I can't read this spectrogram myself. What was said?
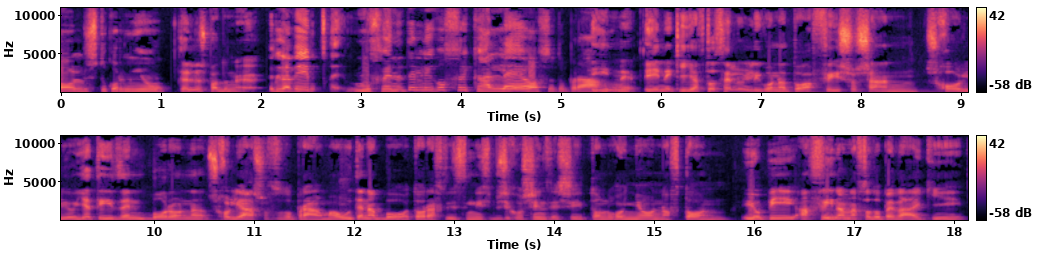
65% όλους του κορμιού. Τέλος πάντων, ε, Δηλαδή, ε, μου φαίνεται λίγο φρικαλαίο αυτό το πράγμα. Είναι, είναι και γι' αυτό θέλω λίγο να το αφήσω σαν σχόλιο, γιατί δεν μπορώ να σχολιάσω αυτό το πράγμα, ούτε να μπω τώρα αυτή τη στιγμή στην ψυχοσύνθεση των γονιών αυτών, οι οποίοι αφήναν αυτό το παιδάκι,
